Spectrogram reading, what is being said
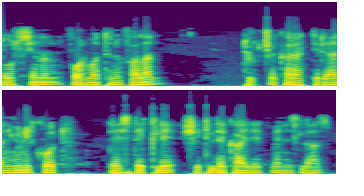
dosyanın formatını falan Türkçe karakter yani Unicode destekli şekilde kaydetmeniz lazım.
